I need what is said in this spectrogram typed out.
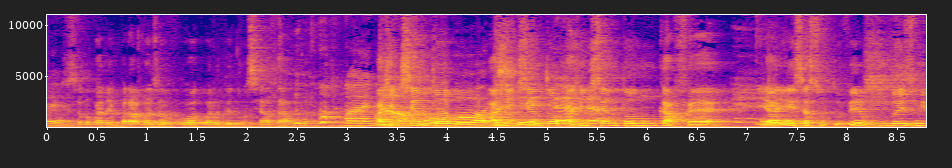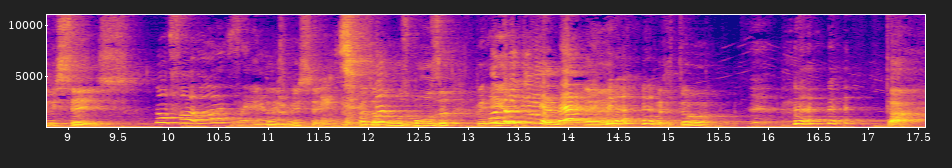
É. Você não vai lembrar, mas eu vou agora denunciar a data. Vai, não, a gente sentou, a gente sentou, a gente sentou num café e é. aí esse assunto veio em 2006. Não foi? Em 2006. Então faz alguns bons anos. Outro dia, né? É. Então. Tá.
